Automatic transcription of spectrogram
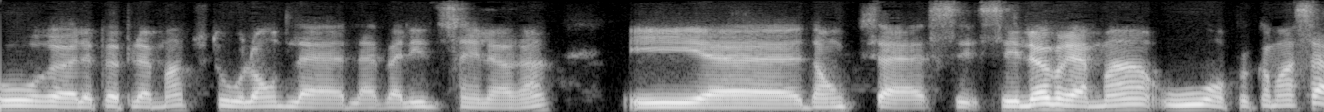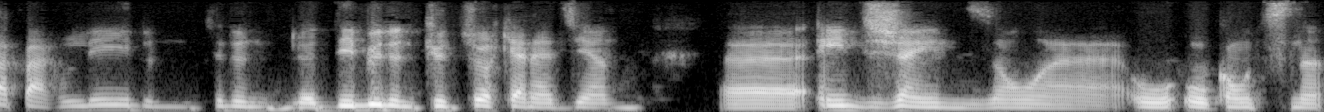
pour euh, le peuplement tout au long de la, vallée du Saint-Laurent. Et euh, donc, c'est là vraiment où on peut commencer à parler du début d'une culture canadienne. Euh, indigène, disons, au, continent.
